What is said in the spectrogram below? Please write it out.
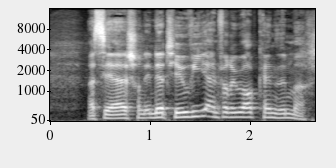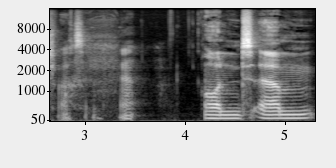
Was ja schon in der Theorie einfach überhaupt keinen Sinn macht. Schwachsinn. Ja. Und ähm,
